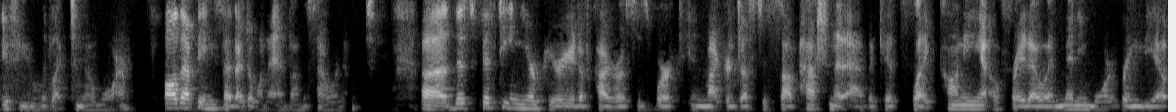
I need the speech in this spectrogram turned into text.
if you would like to know more. All that being said, I don't want to end on a sour note. Uh, this 15 year period of Kairos's work in migrant justice saw passionate advocates like Connie, Alfredo, and many more bring the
